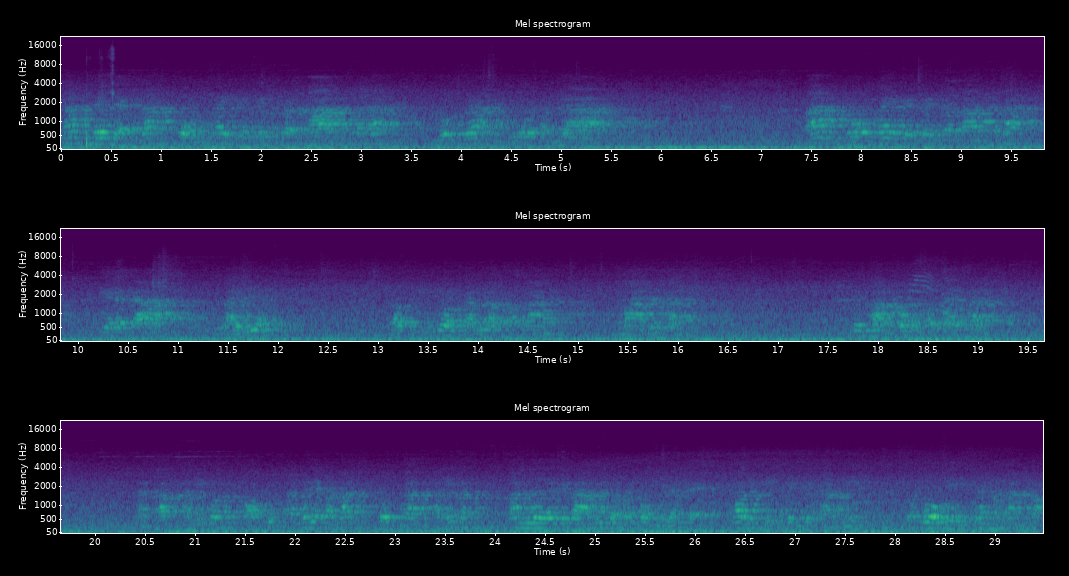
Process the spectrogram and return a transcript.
ท่านได้แต่งตั้งผมให้ไปเป็นประธานคณะยกร่างตัวสัญญาตั้งผมให้ไปเป็นประธานคณะเจรจาหลายเรื่อง เราที่ร่วมกันเราทำงานมาด้วยกันด้วยความเข้าอกเข้าใจท่านนะครับ อันนี้ก็ต้องขอบคุณท่านไม่ได้มานั่งบนท่านอันนี้มันมันเลยเวลาที่จะไปชมแล้วแต่ข้อเท็จจริงเป็นไปตามนี้ขอโทษเองท่านมานั่งฟัง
